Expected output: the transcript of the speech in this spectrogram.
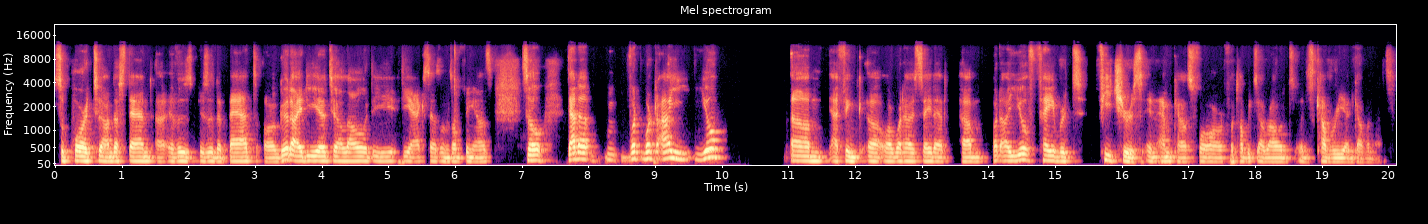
support to understand uh, if is, is it a bad or good idea to allow the the access on something else. So that what what are your um, I think, uh, or what I say that, um, what are your favorite features in MCAS for, for topics around uh, discovery and governance?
